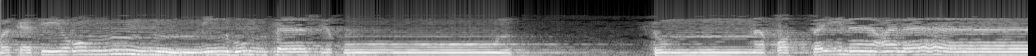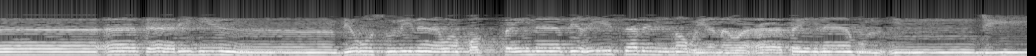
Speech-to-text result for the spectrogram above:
وكثير منهم فاسقون. ثم قفينا على آثارهم برسلنا وقفينا بعيسى بن مريم وآتيناه الإنجيل.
